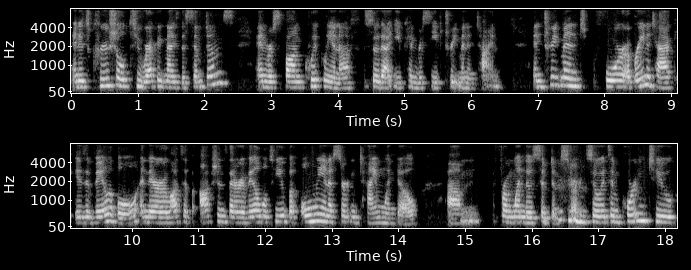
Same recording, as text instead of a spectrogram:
And it's crucial to recognize the symptoms and respond quickly enough so that you can receive treatment in time. And treatment for a brain attack is available, and there are lots of options that are available to you, but only in a certain time window um, from when those symptoms start. So it's important to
